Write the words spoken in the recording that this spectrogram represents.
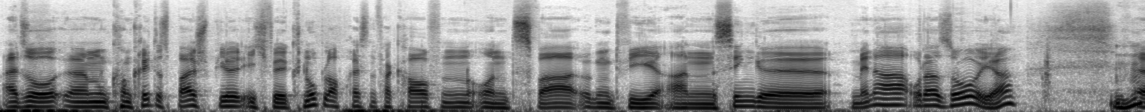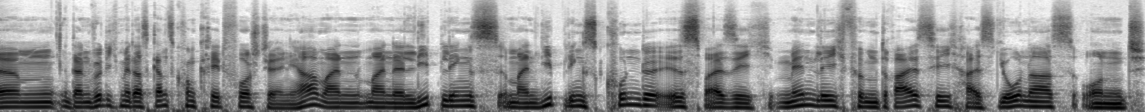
Also ähm, konkretes Beispiel, ich will Knoblauchpressen verkaufen und zwar irgendwie an Single Männer oder so, ja. Mhm. Ähm, dann würde ich mir das ganz konkret vorstellen. Ja, mein, meine Lieblings, mein Lieblingskunde ist, weiß ich, männlich, 35, heißt Jonas und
